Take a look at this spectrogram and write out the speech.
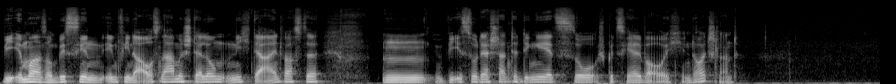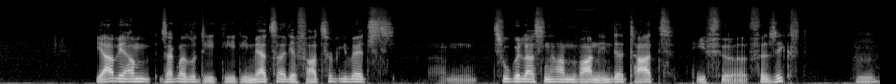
wie immer, so ein bisschen irgendwie eine Ausnahmestellung, nicht der einfachste. Hm, wie ist so der Stand der Dinge jetzt so speziell bei euch in Deutschland? Ja, wir haben, sag mal so, die, die, die Mehrzahl der Fahrzeuge, die wir jetzt ähm, zugelassen haben, waren in der Tat die für, für Sixt. Mhm.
